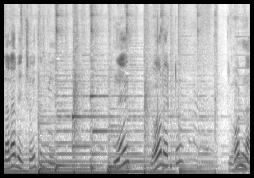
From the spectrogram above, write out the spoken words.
দাঁড়াবি ছবি তুলবি। নে ঘোর একটু ঘোর না।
